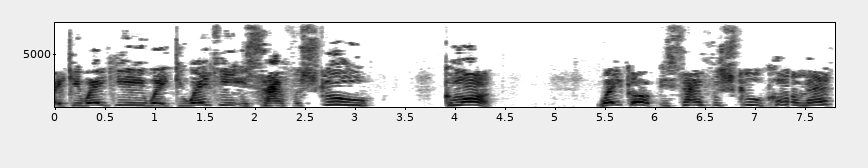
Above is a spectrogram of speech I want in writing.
Wakey, wakey, wakey, wakey. It's time for school. Come on. Wake up. It's time for school. Come on, man.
